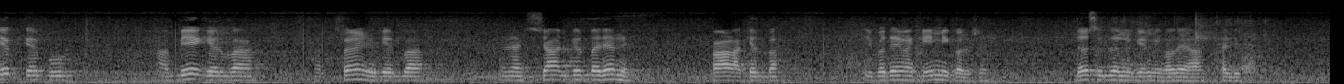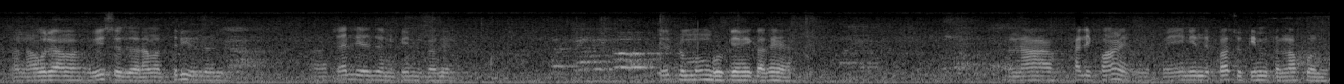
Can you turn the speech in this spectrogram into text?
એક કેબો, આ બે ગરબા, આ ત્રણ ગરબા, અને ચાર ગરબા રહ્યા ને, કાળા ગરબા. એ બધા એમાં કેમિકલ છે. દસ હજારનું કેમિકલ છે આ ખાલી અને ઓલામાં વીસ હજાર, આમાં ત્રીસ હજાર ચાલીસ હજારનું કેમિકલ છે એટલું મોંઘું કેમિકલ હે અને આ ખાલી પાણી છે એની અંદર પાછું કેમિકલ નાખવાનું.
